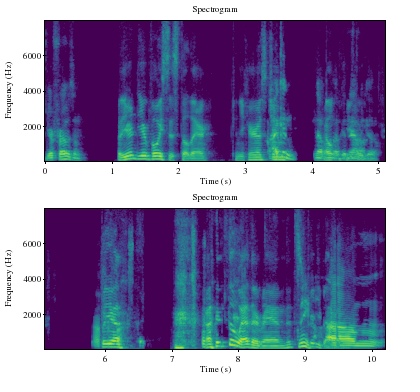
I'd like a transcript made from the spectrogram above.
you're frozen. But your your voice is still there. Can you hear us, Jim? I can. No, Oh, okay, he's now we go. Oh, But yeah. it's the weather, man. It's Me. pretty bad. Um.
